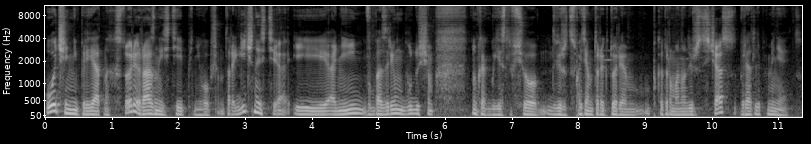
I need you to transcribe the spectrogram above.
очень неприятных историй разной степени, в общем, трагичности, и они в обозримом будущем, ну, как бы, если все движется по тем траекториям, по которым оно движется сейчас, вряд ли поменяется.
